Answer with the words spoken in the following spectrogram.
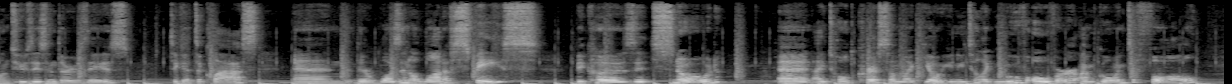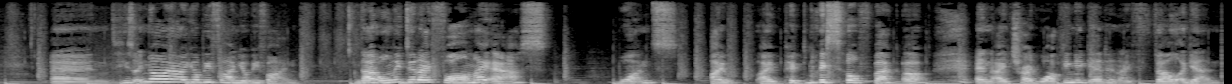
on Tuesdays and Thursdays to get to class, and there wasn't a lot of space because it snowed. And I told Chris, I'm like, yo, you need to like move over. I'm going to fall. And he's like, no, no, you'll be fine, you'll be fine. Not only did I fall on my ass once, I I picked myself back up and I tried walking again and I fell again.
